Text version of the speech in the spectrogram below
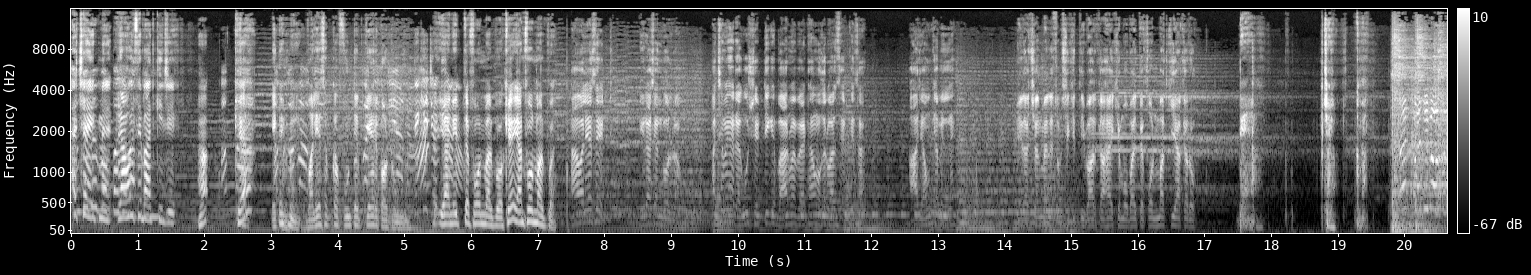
अच्छा एक मिनट राहुल से बात कीजिए। हाँ क्या? एक मिनट वालिया सबका फ़ोन टेप किया रिकॉर्ड रूम में। यान इतने फ़ोन मार ओके? यान फ़ोन माल हाँ वालिया सेठ। हीराचंद बोल रहा हूँ। अच्छा मैं रघु शेट्टी के बार में बैठा हूँ अग्रवाल सेठ के साथ। आ जाऊँ क्या मिलने? हीराचंद मैंने तुमसे कितनी बार कहा है कि मोबाइल पे फ़ोन मत किया करो। चलो Hey!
